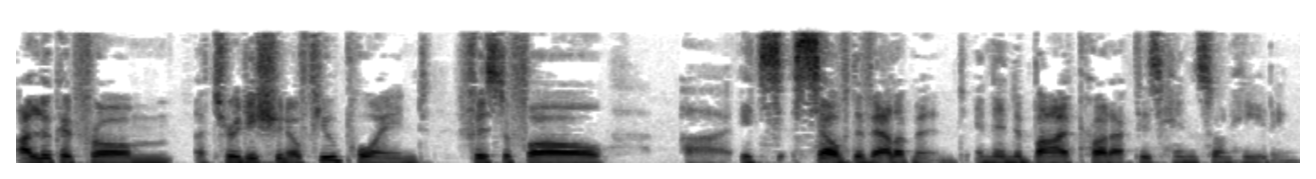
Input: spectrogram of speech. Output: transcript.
I look at from a traditional viewpoint, first of all, uh, it's self-development, and then the byproduct is hands-on healing.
